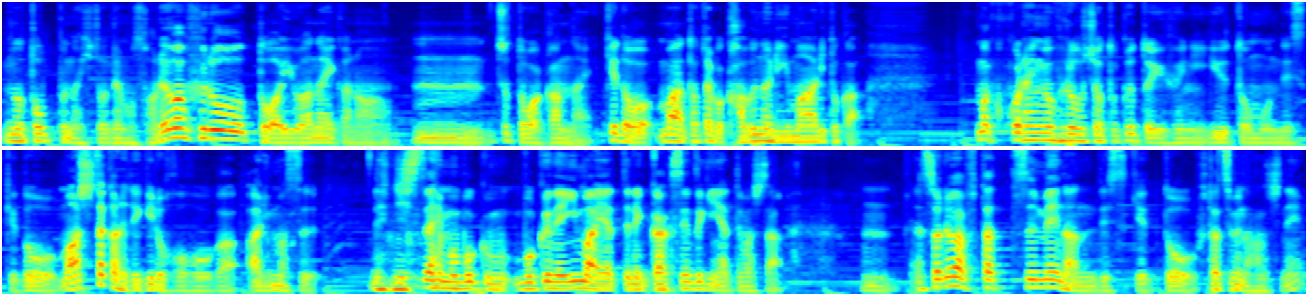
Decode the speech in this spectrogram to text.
のトップの人でもそれは不労とは言わないかな。うん。ちょっとわかんない。けどまあ例えば株の利回りとかまあ、ここら辺が不労所得というふうに言うと思うんですけど、まあ、明日からできる方法があります。で、実際も僕、僕ね、今やってね、学生の時にやってました。うん。それは2つ目なんですけど、2つ目の話ね。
